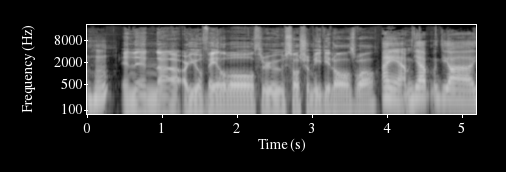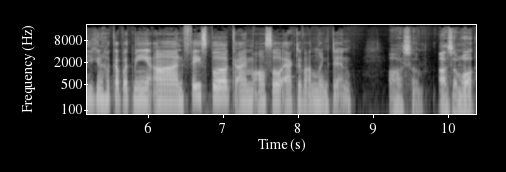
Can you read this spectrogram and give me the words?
Mm-hmm. And then, uh, are you available through social media at all as well? I am. Yep. Uh, you can hook up with me on Facebook. I'm also active on LinkedIn. Awesome. Awesome. Well,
